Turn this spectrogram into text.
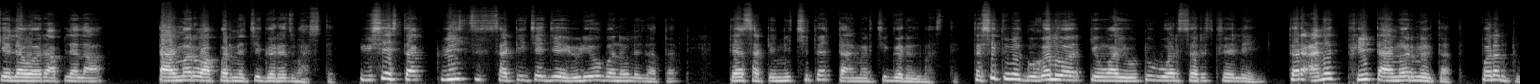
केल्यावर आपल्याला टायमर वापरण्याची गरज भासते. विशेषतः क्विजसाठीचे जे व्हिडिओ बनवले जातात त्यासाठी निश्चितच टायमरची गरज भासते. तसे तुम्ही गुगलवर किंवा यूट्यूबवर सर्च केले तर अनेक फ्री टायमर मिळतात. परंतु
